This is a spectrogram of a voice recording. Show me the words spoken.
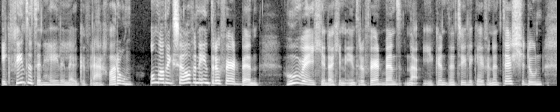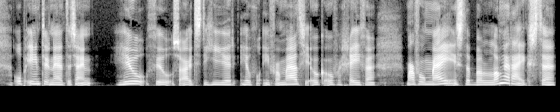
ik vind het een hele leuke vraag. Waarom? Omdat ik zelf een introvert ben. Hoe weet je dat je een introvert bent? Nou, je kunt natuurlijk even een testje doen op internet. Er zijn heel veel sites die hier heel veel informatie ook over geven. Maar voor mij is de belangrijkste,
